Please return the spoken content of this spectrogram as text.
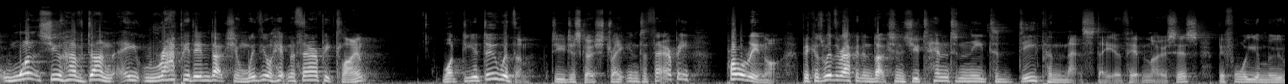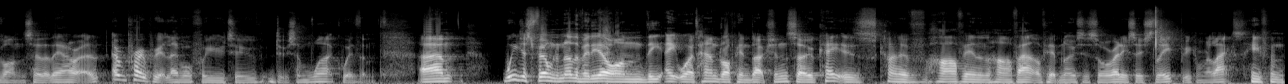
once you have done a rapid induction with your hypnotherapy client, what do you do with them? Do you just go straight into therapy? Probably not, because with rapid inductions, you tend to need to deepen that state of hypnosis before you move on so that they are at an appropriate level for you to do some work with them. Um, we just filmed another video on the eight word hand drop induction. So Kate is kind of half in and half out of hypnosis already. So sleep, you can relax even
